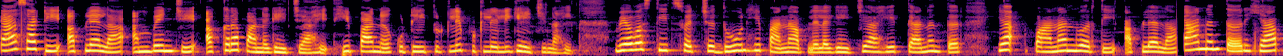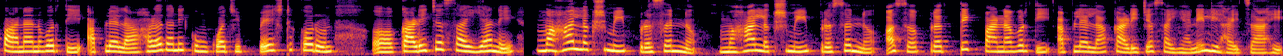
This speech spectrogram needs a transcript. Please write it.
त्यासाठी आपल्याला आंब्यांची अकरा पानं घ्यायची आहेत. ही पानं कुठेही तुटले फुटलेली घ्यायची नाहीत. व्यवस्थित स्वच्छ धुवून ही पानं आपल्याला घ्यायची आहेत. त्यानंतर या पानांवरती आपल्याला त्यानंतर ह्या पानांवरती आपल्याला हळद आणि कुंकवाची पेस्ट करून काडीच्या साह्याने महालक्ष्मी प्रसन्न महालक्ष्मी प्रसन्न असं प्रत्येक पानावरती आपल्याला काडीच्या साह्याने लिहायचं आहे.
